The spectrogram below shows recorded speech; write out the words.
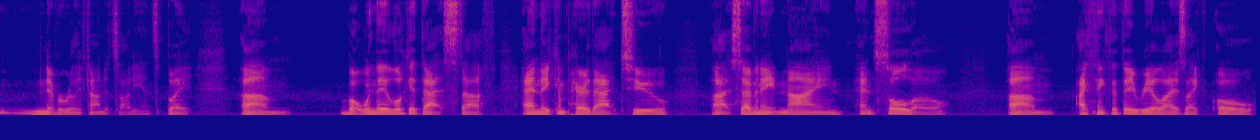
never really found its audience, but um, but when they look at that stuff and they compare that to uh, seven, eight, nine, and Solo, um, I think that they realize like, oh,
